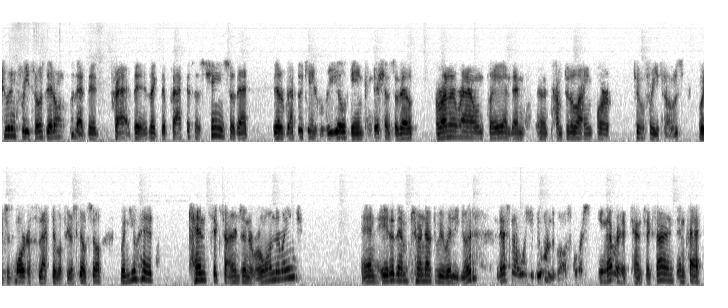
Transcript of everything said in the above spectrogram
shooting free throws, they don't do that. They, pra- they like the practice has changed so that they'll replicate real game conditions. So they'll run around, play, and then uh, come to the line for two free throws, which is more reflective of your skill. So when you hit 10 six irons in a row on the range, and eight of them turned out to be really good, that's not what you do on the golf course. You never hit 10 six irons. In fact,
